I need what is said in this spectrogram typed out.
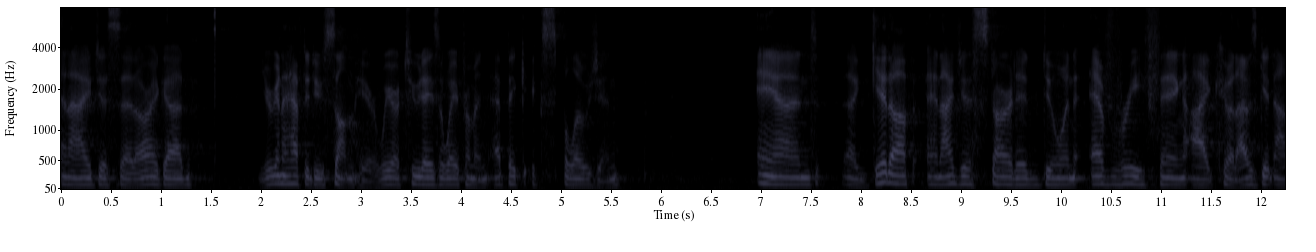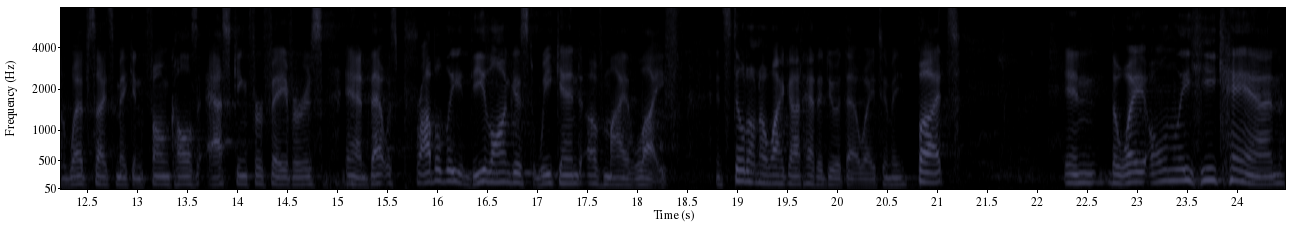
And I just said, all right, God, you're going to have to do something here. We are two days away from an epic explosion. And uh, get up, and I just started doing everything I could. I was getting on websites, making phone calls, asking for favors, and that was probably the longest weekend of my life. And still don't know why God had to do it that way to me. But in the way only He can,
